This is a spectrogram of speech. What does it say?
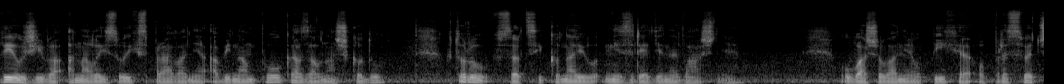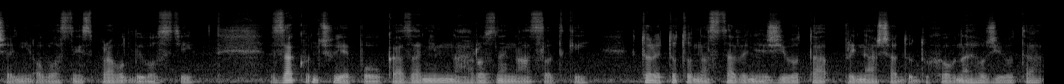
Využíva analýzu ich správania, aby nám poukázal na škodu, ktorú v srdci konajú nezriadené vášne. Uvažovanie o píche, o presvedčení, o vlastnej spravodlivosti zakončuje poukázaním na hrozné následky, ktoré toto nastavenie života prináša do duchovného života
